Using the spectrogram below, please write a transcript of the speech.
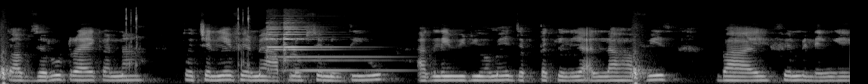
तो आप ज़रूर ट्राई करना। तो चलिए फिर मैं आप लोग से मिलती हूँ अगले वीडियो में। जब तक के लिए अल्लाह हाफिज़। बाय। फिर मिलेंगे।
